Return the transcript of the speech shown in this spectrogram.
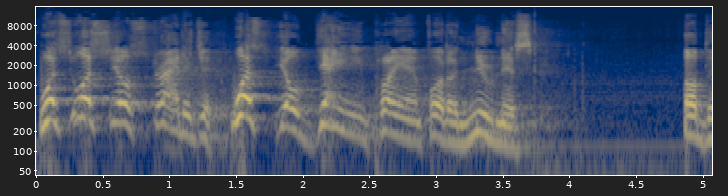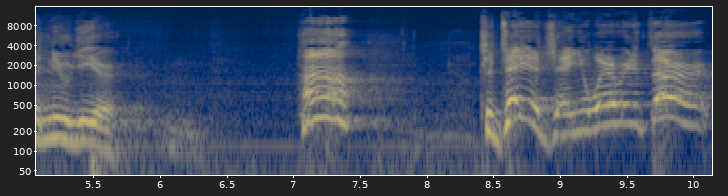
What's, what's your strategy? What's your game plan for the newness of the new year? Huh? Today is January the 3rd.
